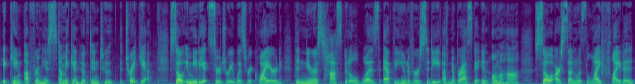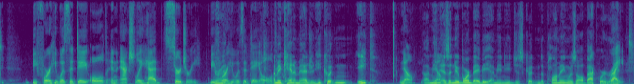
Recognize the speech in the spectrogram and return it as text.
It came up from his stomach and hooked into the trachea. So immediate surgery was required. The nearest hospital was at the University of Nebraska in Omaha. So our son was life flighted before he was a day old and actually had surgery before right. he was a day old. I mean, can't imagine he couldn't eat no. I mean, no. as a newborn baby, I mean, he just couldn't. The plumbing was all backward, right? Right.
